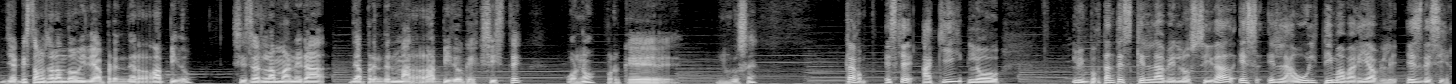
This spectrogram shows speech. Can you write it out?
ya que estamos hablando hoy de aprender rápido, si esa es la manera de aprender más rápido que existe o no, porque no lo sé. Claro, es que aquí lo, lo importante es que la velocidad es la última variable, es decir,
